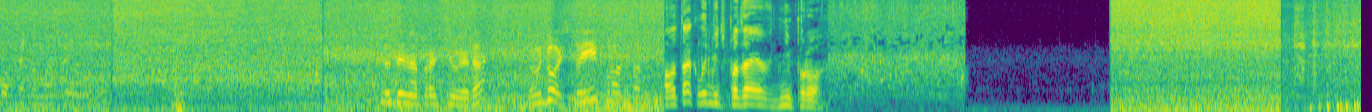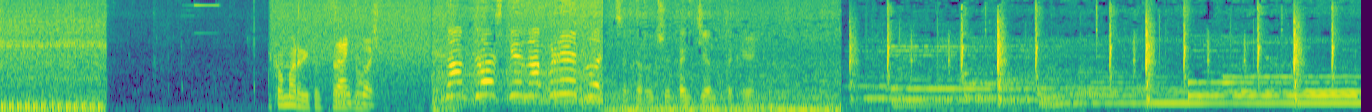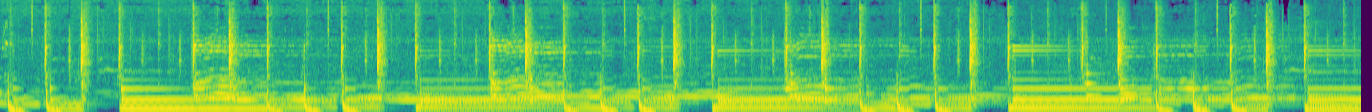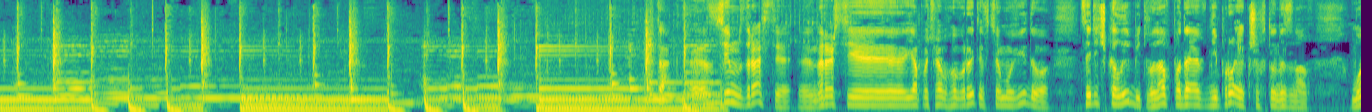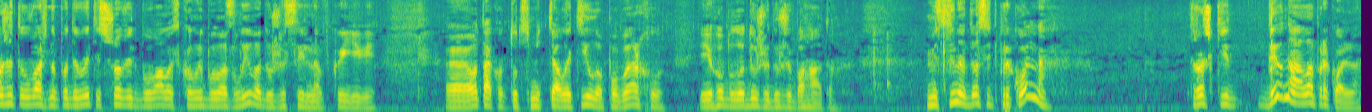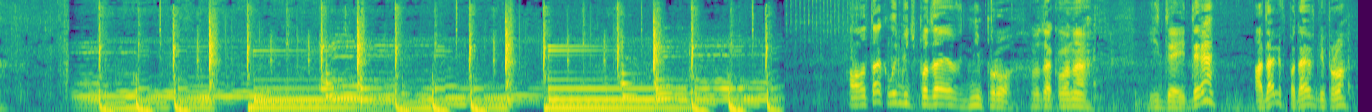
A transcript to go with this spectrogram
поки до машини. Людина працює, так? Да? В дощ стоїть просто. А отак либідь падає в Дніпро. Комари тут все одно. Нам трошки набридло. Це, коротше, контент такий. Всім. Е, Нарешті я почав говорити в цьому відео. Це річка Либідь, вона впадає в Дніпро, якщо хто не знав. Можете уважно подивитись, що відбувалось, коли була злива дуже сильна в Києві. Е, Отак от тут сміття летіло поверху, і його було дуже-дуже багато. Місцина досить прикольна. Трошки дивна, але прикольна. А отак либідь впадає в Дніпро. Отак вона йде, йде, а далі впадає в Дніпро.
